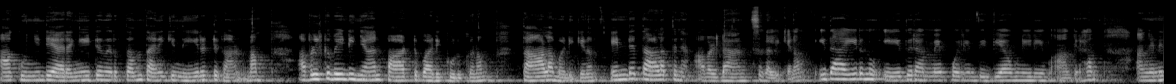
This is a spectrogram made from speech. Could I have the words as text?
ആ കുഞ്ഞിന്റെ അരങ്ങേറ്റ നൃത്തം തനിക്ക് നേരിട്ട് കാണണം. അവൾക്ക് വേണ്ടി ഞാൻ പാട്ട് പാടി കൊടുക്കണം താളമടിക്കണം എന്റെ താളത്തിന് അവൾ ഡാൻസ് കളിക്കണം. ഇതായിരുന്നു ഏതൊരു അമ്മയെപ്പോലെയും ദിവ്യ ഉണ്ണിയുടെയും ആഗ്രഹം. അങ്ങനെ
